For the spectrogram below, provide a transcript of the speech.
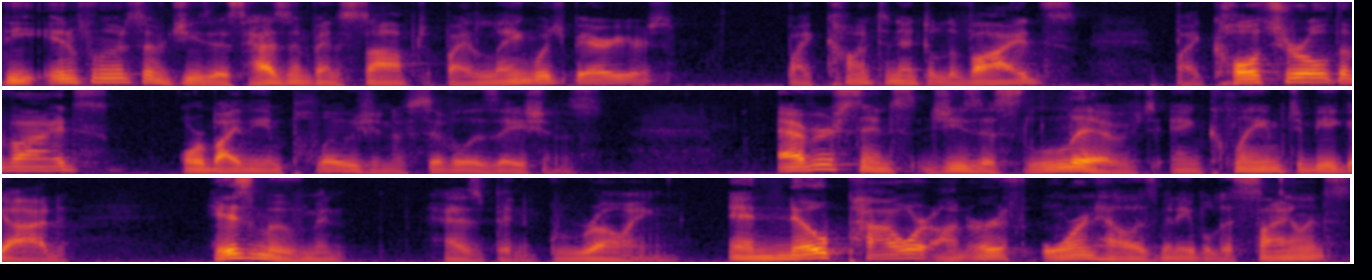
The influence of Jesus hasn't been stopped by language barriers, by continental divides, by cultural divides, or by the implosion of civilizations. Ever since Jesus lived and claimed to be God, his movement has been growing, and no power on earth or in hell has been able to silence,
